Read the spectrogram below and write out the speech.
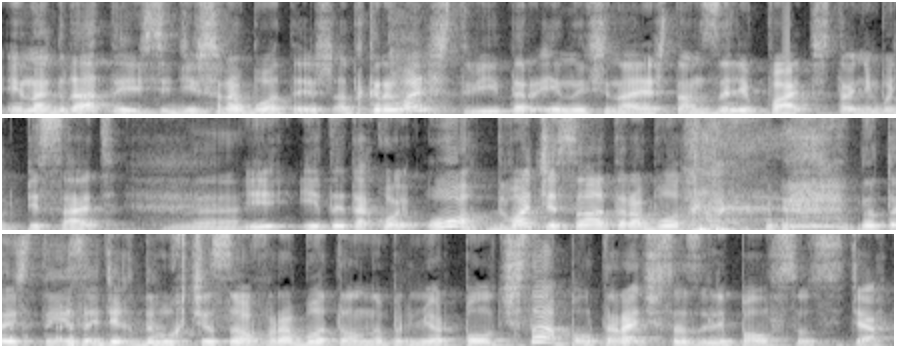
Иногда ты сидишь, работаешь, открываешь Твиттер и начинаешь там залипать, что-нибудь писать. Да. И, и ты такой, о, два часа отработал. ну, то есть ты из этих двух часов работал, например, полчаса, а полтора часа залипал в соцсетях.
